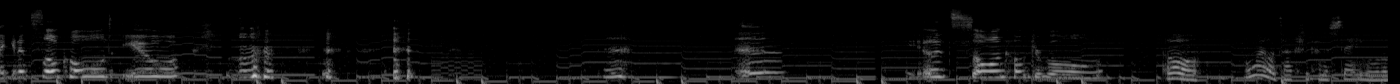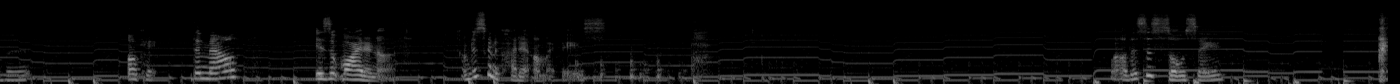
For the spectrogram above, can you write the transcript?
Like it. It's so cold. Ew, it's so uncomfortable. Oh. Oh wow, it's actually kind of staying a little bit. Okay, the mouth isn't wide enough. I'm just gonna cut it on my face. Wow, this is so safe.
